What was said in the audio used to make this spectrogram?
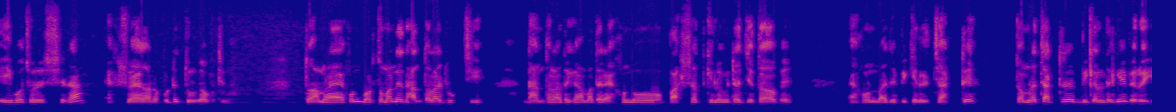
এই বছরের সেরা একশো এগারো ফুটের দুর্গা প্রতিমা। তো আমরা এখন বর্তমানে ধানতলায় ঢুকছি। ধানতলা থেকে আমাদের এখনও পাঁচ সাত কিলোমিটার যেতে হবে। এখন বাজে বিকেল চারটে। তো আমরা চারটে বিকেল থেকেই বেরোই,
